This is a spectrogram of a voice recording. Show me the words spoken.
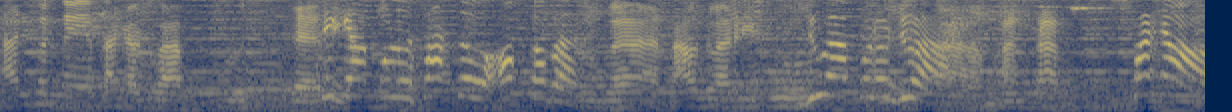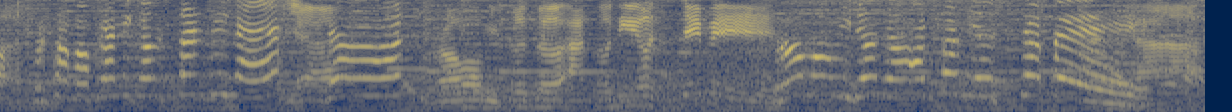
hari Senin tanggal 20 eh, 31 Oktober Oktober tahun 2000. 22 Nah, mantap. Spanyol bersama Franny Constantine Ya. dan Romo Widodo Antonius CP. Romo Widodo Antonius TP. Ya,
